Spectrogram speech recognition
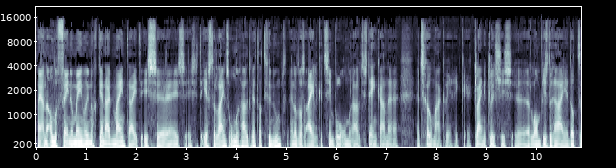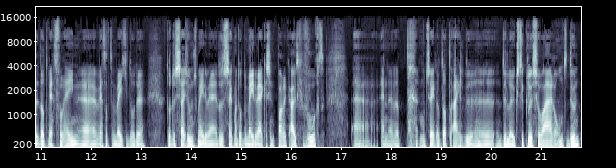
ja, een ander fenomeen wat ik nog ken uit mijn tijd is, uh, is, is het eerste lijnsonderhoud, werd dat genoemd. En dat was eigenlijk het simpele onderhoud. Dus denk aan uh, het schoonmaakwerk, uh, kleine klusjes, lampjes draaien. Dat, dat werd voorheen werd dat een beetje door de, door de seizoensmedewerkers, zeg maar door de medewerkers in het park uitgevoerd. Uh, en dat, ik moet zeggen dat dat eigenlijk de, uh, de leukste klussen waren om te doen.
